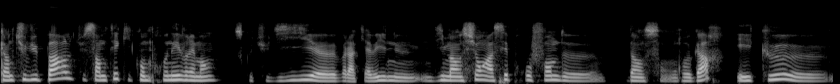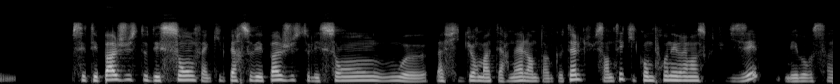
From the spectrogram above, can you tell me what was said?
quand tu lui parles, tu sentais qu'il comprenait vraiment ce que tu dis, heu, voilà, qu'il y avait une une dimension assez profonde, heu, dans son regard et que, heu, c'était pas juste des sons, enfin, qu'il percevait pas juste les sons ou la figure maternelle en tant que telle. Tu sentais qu'il comprenait vraiment ce que tu disais, mais bon, ça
